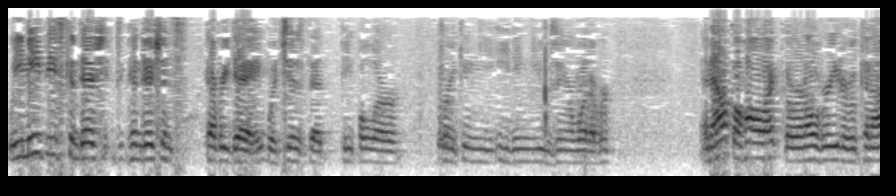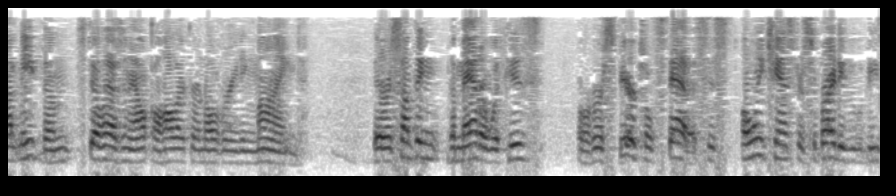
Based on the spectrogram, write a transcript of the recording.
We meet these condition, conditions every day, which is that people are drinking, eating, using, or whatever. An alcoholic or an overeater who cannot meet them still has an alcoholic or an overeating mind. There is something the matter with his or her spiritual status. His only chance for sobriety would be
